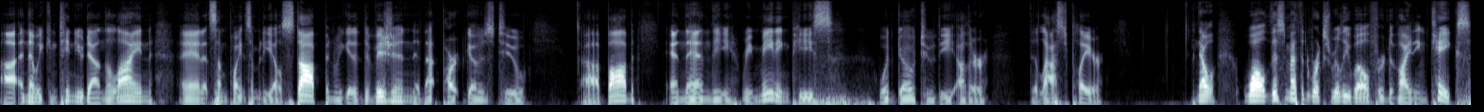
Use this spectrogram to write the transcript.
Uh, and then we continue down the line, and at some point somebody yells stop, and we get a division, and that part goes to uh, Bob, and then the remaining piece would go to the other, the last player. Now, while this method works really well for dividing cakes,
